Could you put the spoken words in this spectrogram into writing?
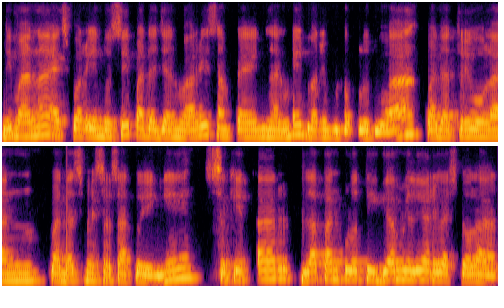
Di mana ekspor industri pada Januari sampai dengan Mei 2022 pada triwulan pada semester 1 ini sekitar 83 miliar US dollar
